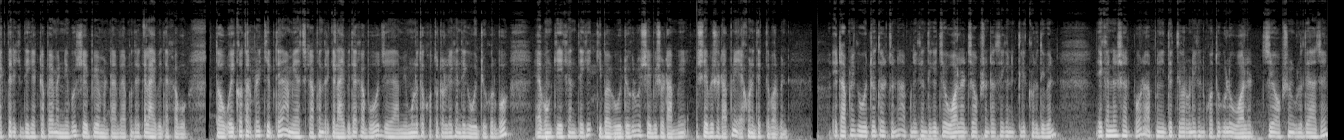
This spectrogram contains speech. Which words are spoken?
এক তারিখের দিকে একটা পেমেন্ট নেব, সেই পেমেন্টটা আমি আপনাদেরকে লাইভে দেখাবো। তো ওই কথার প্রেক্ষিপ্তে আমি আজকে আপনাদেরকে লাইভে দেখাবো যে আমি মূলত কত ডলার এখান থেকে উইড্রো করব এবং কি এখান থেকে কীভাবে উইড্রো করব, সেই বিষয়টা আমি, সেই বিষয়টা আপনি এখনই দেখতে পারবেন। এটা আপনাকে উইড্রো দেওয়ার জন্য আপনি এখান থেকে যে ওয়ালেট যে অপশনটা আছে এখানে ক্লিক করে দিবেন। এখানে আসার পর আপনি দেখতে পারবেন এখানে কতগুলো ওয়ালেট যে অপশনগুলো দেওয়া যায়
